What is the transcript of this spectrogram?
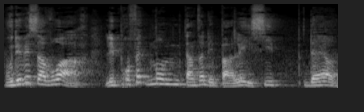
Vous devez savoir, les prophètes, nous sommes en de parler ici, d'ailleurs,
